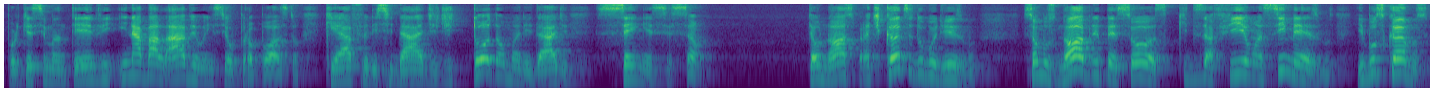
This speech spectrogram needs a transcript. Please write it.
porque se manteve inabalável em seu propósito, que é a felicidade de toda a humanidade, sem exceção. Então, nós, praticantes do budismo, somos nobres pessoas que desafiam a si mesmos e buscamos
